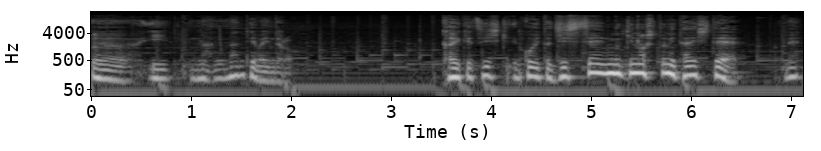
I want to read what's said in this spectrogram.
えー、いなんなんて言えばいいんだろう。解決意識、こういった実践向きの人に対して、ね、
